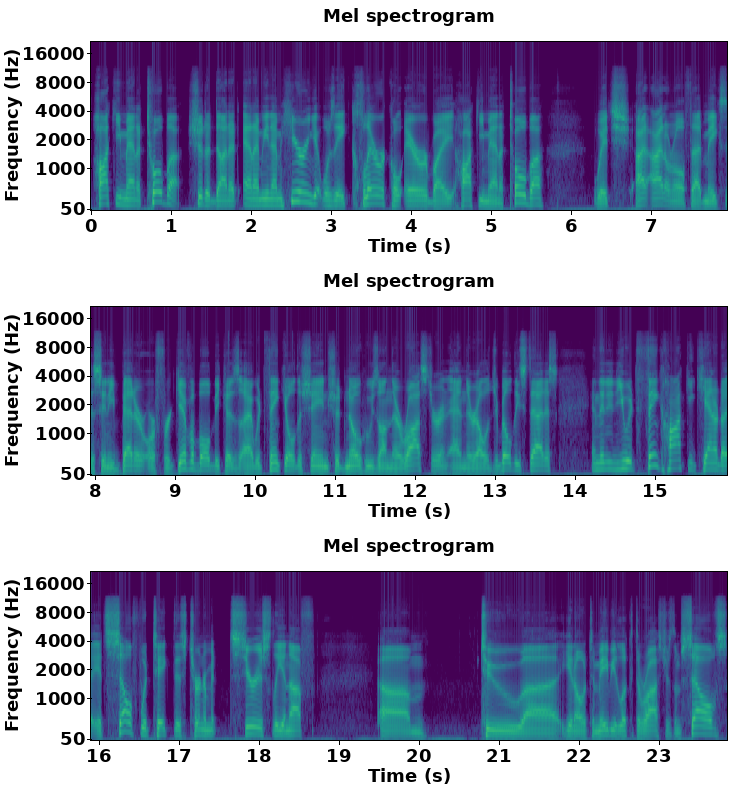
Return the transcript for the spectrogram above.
Hockey Manitoba should have done it. And I mean, I'm hearing it was a clerical error by Hockey Manitoba, which I, I don't know if that makes this any better or forgivable because I would think des should know who's on their roster and, and their eligibility status. And then you would think Hockey Canada itself would take this tournament seriously enough um, to uh, you know to maybe look at the rosters themselves.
